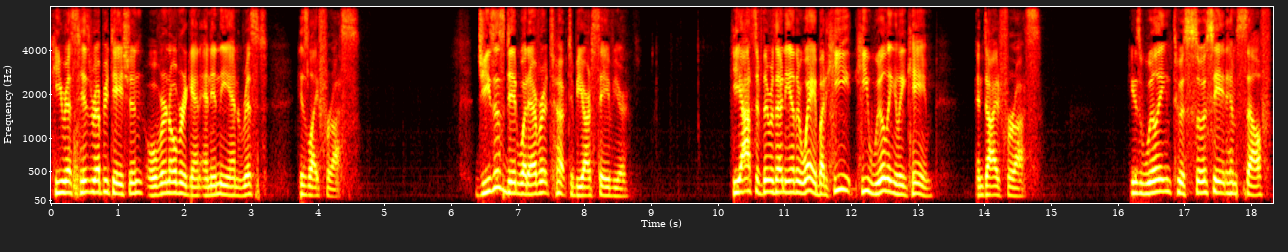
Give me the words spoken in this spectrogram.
He risked his reputation over and over again, and in the end, risked his life for us. Jesus did whatever it took to be our Savior. He asked if there was any other way, but he, he willingly came and died for us. He was willing to associate himself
